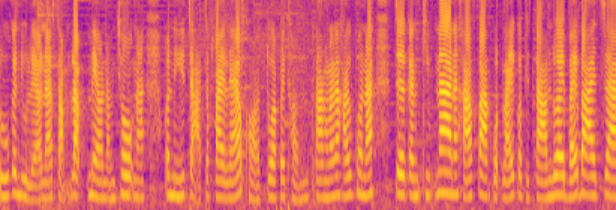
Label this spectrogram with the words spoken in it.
รู้กันอยู่แล้วนะสำหรับแมวนำโชคนะ วันนี้จ๋าจะไปแล้วขอตัวไปถอนตังค์แล้วนะคะทุกคนนะ เจอกันคลิปหน้านะคะ ฝากกดไลค์กดติดตามด้วยบายบายจ้า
